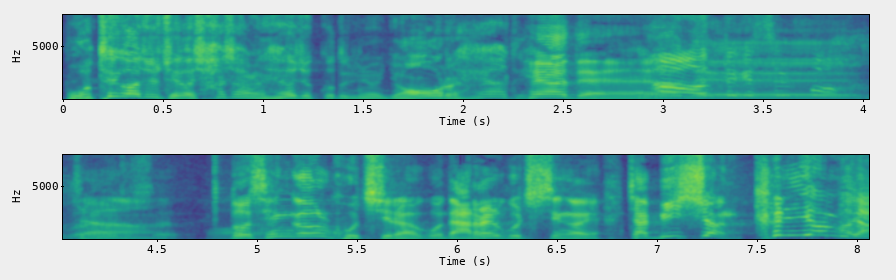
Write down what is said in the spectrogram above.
못 해가지고 제가 샤샤랑 헤어졌거든요. 영어를 해야 돼. 해야 돼. 아, 어떻게 슬퍼. 자, 너 생각을 고치라고 나라를 고칠 생각이야. 자, 미션 클리어입니다.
